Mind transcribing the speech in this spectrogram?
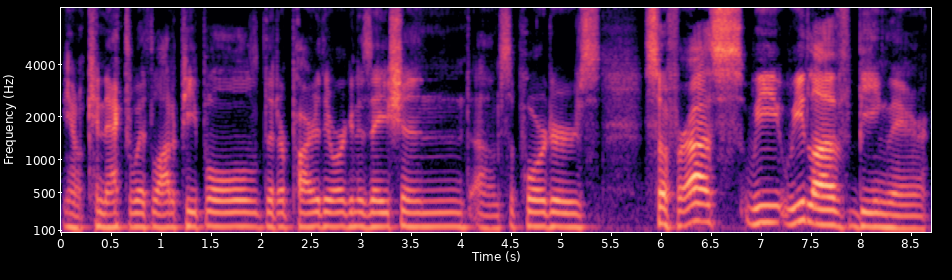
you know, connect with a lot of people that are part of the organization, um, supporters. So for us, we we love being there,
